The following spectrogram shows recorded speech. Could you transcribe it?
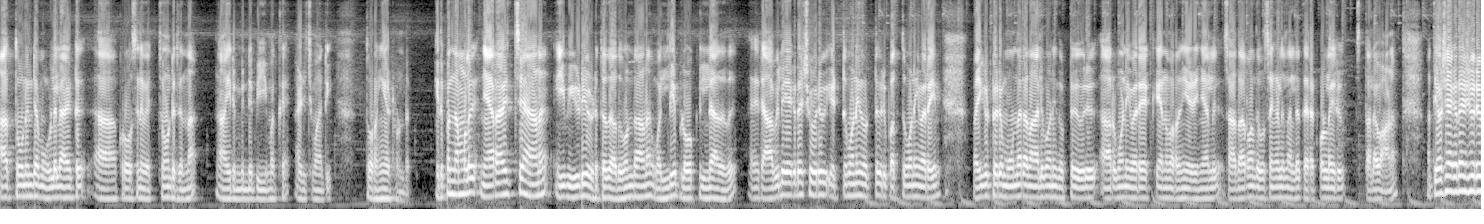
ആ തൂണിന്റെ മുകളിലായിട്ട് ക്രോസിന് വെച്ചുകൊണ്ടിരുന്ന ആ ഇരുമ്പിന്റെ ബീമൊക്കെ അഴിച്ചു മാറ്റി തുടങ്ങിയിട്ടുണ്ട്. ഇതിപ്പം നമ്മൾ ഞായറാഴ്ചയാണ് ഈ വീഡിയോ എടുത്തത്. അതുകൊണ്ടാണ് വലിയ ബ്ലോക്ക് ഇല്ലാത്തത്. രാവിലെ ഏകദേശം ഒരു എട്ട് മണി തൊട്ട് ഒരു പത്ത് മണി വരെയും വൈകിട്ട് ഒരു മൂന്നര നാല് മണി തൊട്ട് ഒരു ആറു മണി വരെയൊക്കെ എന്ന് പറഞ്ഞു കഴിഞ്ഞാൽ സാധാരണ ദിവസങ്ങളിൽ നല്ല തിരക്കുള്ള ഒരു സ്ഥലമാണ്. അത്യാവശ്യം ഏകദേശം ഒരു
